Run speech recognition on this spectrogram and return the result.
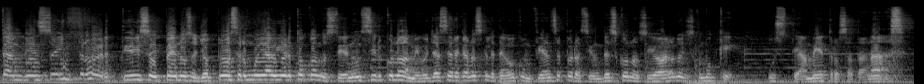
también soy introvertido y soy penoso. Yo puedo ser muy abierto cuando estoy en un círculo de amigos ya cercanos que le tengo confianza, pero así un desconocido o algo, y es como que usted a metro, Satanás.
